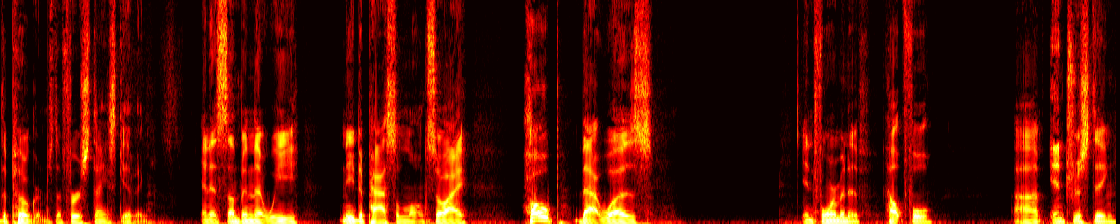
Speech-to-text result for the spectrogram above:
the pilgrims, the first Thanksgiving. And it's something that we need to pass along. So I hope that was informative, helpful, uh, interesting,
